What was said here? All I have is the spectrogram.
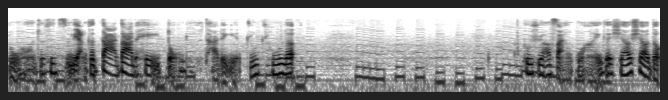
珠哈，就是指两个大大的黑洞，就是它的眼珠珠了。不需要反光，一个小小的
